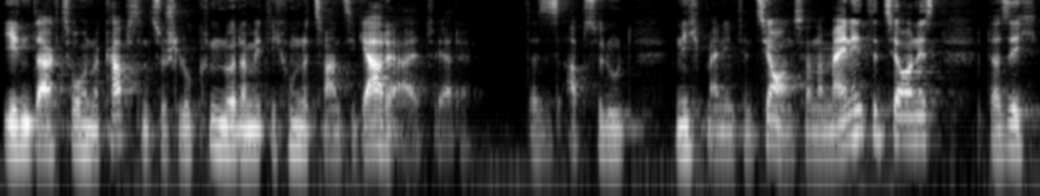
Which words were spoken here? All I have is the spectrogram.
jeden Tag 200 Kapseln zu schlucken, nur damit ich 120 Jahre alt werde. Das ist absolut nicht meine Intention, sondern meine Intention ist, dass ich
